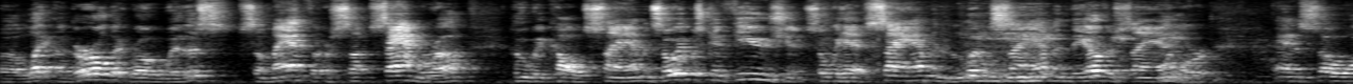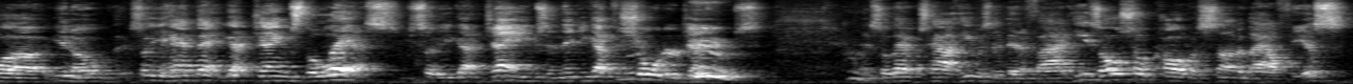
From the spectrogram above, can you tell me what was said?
uh, a girl that rode with us, Samantha, or Samara, who we called Sam. And so it was confusion. So we had Sam and little Sam and the other Sam. Or, and so, uh, you know, so you had that. You got James the Less. So you got James and then you got the shorter James. And so that was how he was identified. He's also called a son of Alphaeus.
